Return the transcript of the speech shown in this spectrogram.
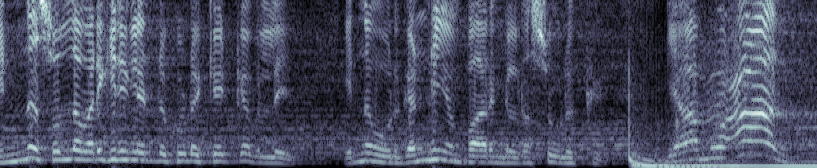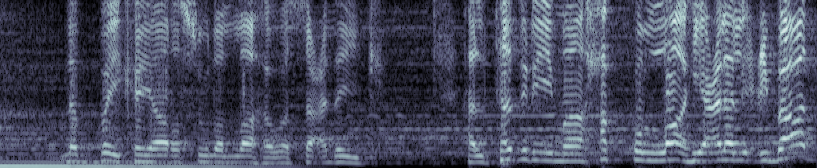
என்ன சொல்ல வருகிறீர்கள் என்று கூட கேட்கவில்லை என்ன ஒரு கண்ணியம் பாருங்கள் ரசூலுக்கு யா முஆத் லப்பைக்க யா ரசூல் அல்லாஹ் வசஅதைக் ஹல் தத்ரீமா ஹக்குல்லாஹி அலல் இபாத்?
